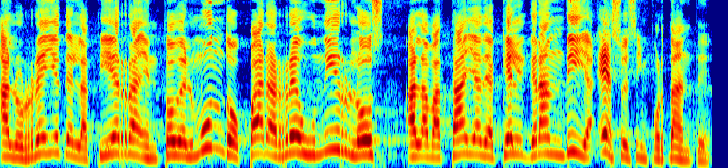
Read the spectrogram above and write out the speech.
a los reyes de la tierra en todo el mundo para reunirlos a la batalla de aquel gran día. Eso es importante.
